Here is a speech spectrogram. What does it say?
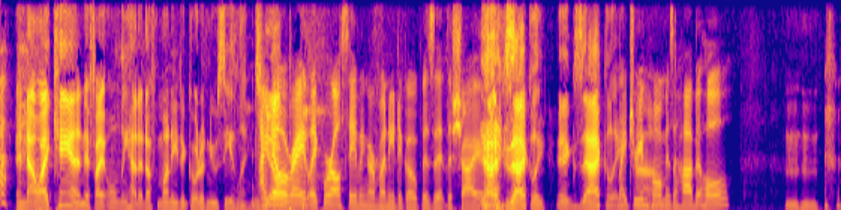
and now I can if I only had enough money to go to New Zealand. I Yeah. know, right? Like we're all saving our money to go visit the Shire. Yeah, exactly. Exactly. My dream Um, home is a hobbit hole. Mm-hmm.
